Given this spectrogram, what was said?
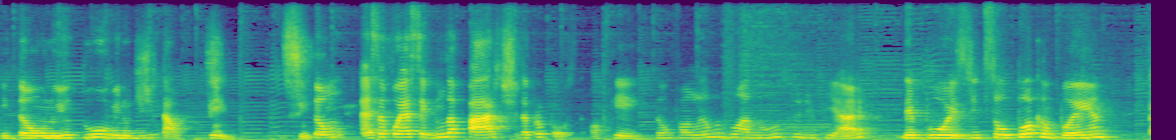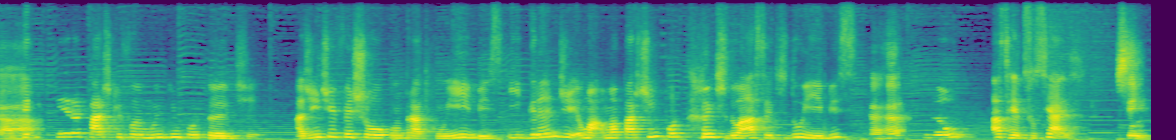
Então, no YouTube, no digital. Sim, sim. Então, essa foi a segunda parte da proposta. Ok, então falamos do anúncio de PR, depois a gente soltou a campanha. Tá. Terceira parte que foi muito importante. A gente fechou o contrato com o IBIS e grande, uma, uma parte importante do asset do IBIS Uhum. são as redes sociais. Sim.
